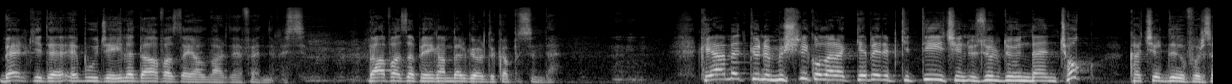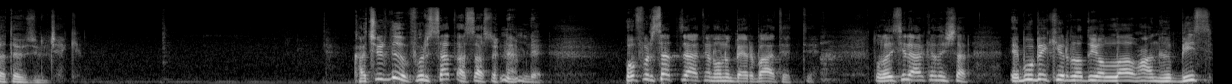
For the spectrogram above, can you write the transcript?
Belki de Ebu Cehil'e daha fazla yalvardı Efendimiz. Daha fazla peygamber gördü kapısında. Kıyamet günü müşrik olarak geberip gittiği için üzüldüğünden çok kaçırdığı fırsata üzülecek. Kaçırdığı fırsat asas önemli. O fırsat zaten onu berbat etti. Dolayısıyla arkadaşlar Ebu Bekir radıyallahu anh'ı biz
